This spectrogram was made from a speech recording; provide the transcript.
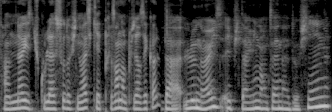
enfin Noise, du coup, l'asso dauphinoise qui est présent dans plusieurs écoles? T'as le Noise, et puis t'as une antenne à Dauphine,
